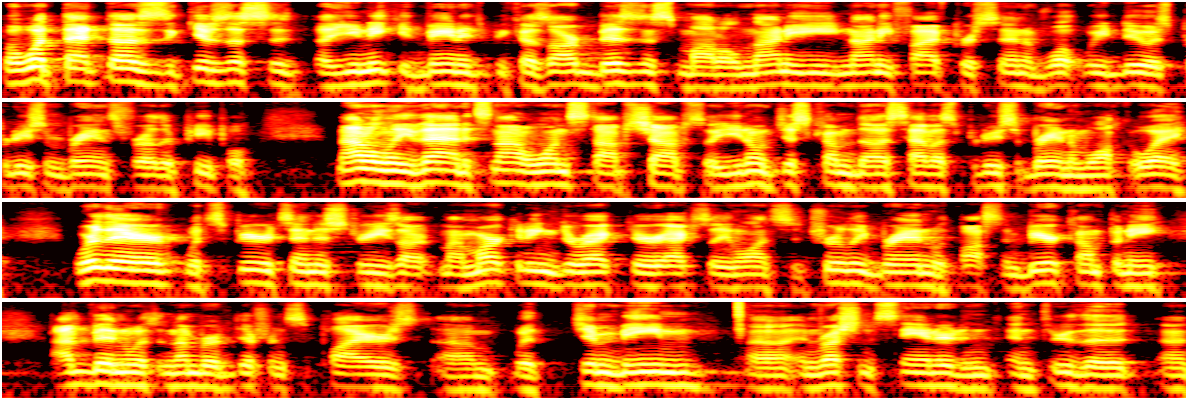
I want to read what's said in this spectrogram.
But what that does is it gives us a, a unique advantage because our business model, 90, 95% of what we do is producing brands for other people. Not only that, it's not a one stop shop. So you don't just come to us, have us produce a brand, and walk away. We're there with Spirits Industries. Our, my marketing director actually launched the Truly brand with Boston Beer Company. I've been with a number of different suppliers um, with Jim Beam uh, and Russian Standard and, and through the uh,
